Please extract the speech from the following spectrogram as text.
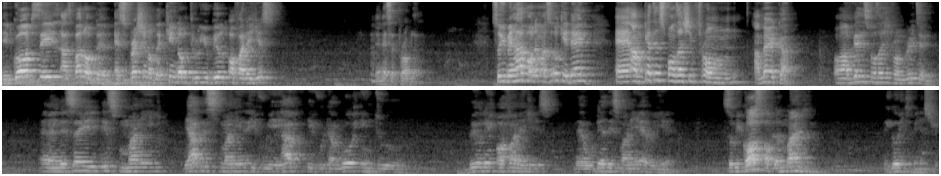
Did God say, as part of the expression of the kingdom through you, build orphanages? Then there's a problem. So you may have all them and say, okay, then uh, I'm getting sponsorship from America, or I'm getting sponsorship from Britain and they say this money, they have this money. If we have, if we can go into building orphanages, they will get this money every year. So because of the money, we go into ministry.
